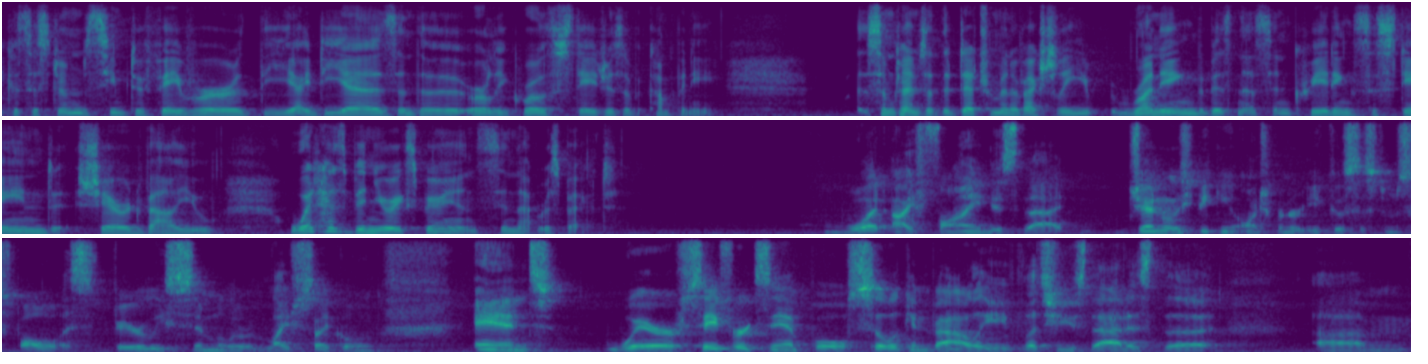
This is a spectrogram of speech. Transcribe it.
ecosystems seem to favor the ideas and the early growth stages of a company, sometimes at the detriment of actually running the business and creating sustained shared value. What has been your experience in that respect? What I find is that generally speaking, entrepreneur ecosystems follow a fairly similar life cycle and where, say, for example, Silicon Valley, let's use that as the um,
